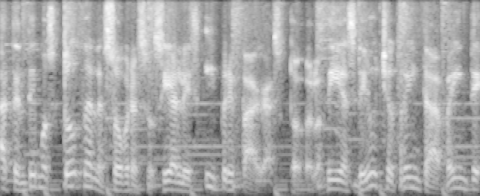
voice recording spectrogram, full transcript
Atendemos todas las obras sociales y prepagas todos los días de 8.30 a 20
